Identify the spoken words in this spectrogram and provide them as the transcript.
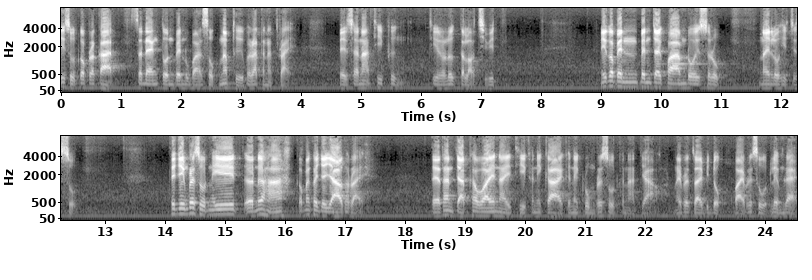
ที่สุดก็ประกาศแสดงตนเป็นอุบาสกนับถือพระรัตนตรัย เป็นสนะที่พึ่งที่ระลึกตลอดชีวิต นี่ก็เป็นเป็นใจความโดยสรุปในโลหิตจสูตรที่จริงพระสูตรนี้เนื้อหาก็ไม่ค่อยจะยาวเท่าไหร่ แต่ท่านจัดเข้าไว้ในทีคณิกายคือในกลุ่มพระสูตรขนาดยาว ในพระใจบิดกฝ่ายพระสูตรเล่มแรก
